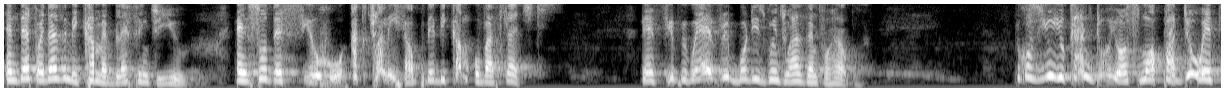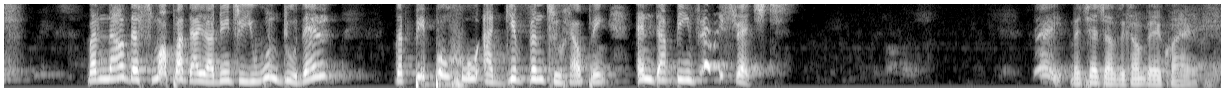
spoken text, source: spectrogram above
And therefore, it doesn't become a blessing to you. And so, the few who actually help, they become overstretched. There are few people, everybody is going to ask them for help. Because you, you can't do your small part, do it. But now the small part that you are doing to you won't do. Then the people who are given to helping end up being very stretched. Hey, the church has become very quiet.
